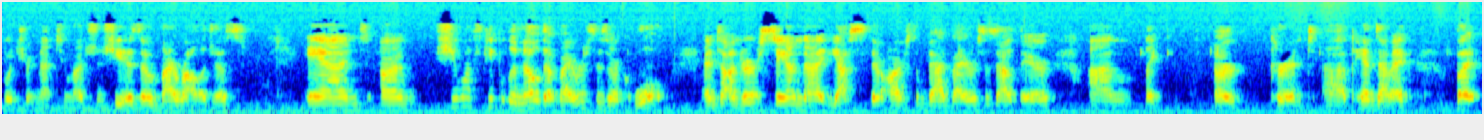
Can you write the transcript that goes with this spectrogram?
butchering that too much. And she is a virologist. And um, she wants people to know that viruses are cool and to understand that, yes, there are some bad viruses out there, um, like our current uh, pandemic, but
